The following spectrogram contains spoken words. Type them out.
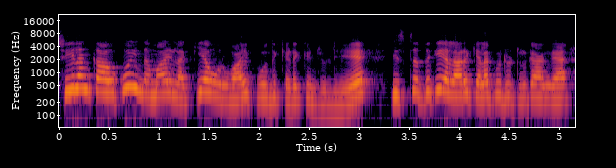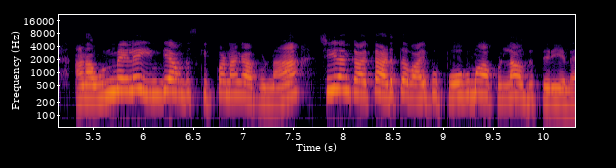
ஸ்ரீலங்காவுக்கும் இந்த மாதிரி லக்கியாக ஒரு வாய்ப்பு வந்து கிடைக்கும்னு சொல்லி இஷ்டத்துக்கு எல்லாரும் கிளப்பி விட்டுட்டு இருக்காங்க ஆனால் உண்மையிலே இந்தியா வந்து ஸ்கிப் பண்ணாங்க அப்படின்னா ஸ்ரீலங்காவுக்கு அடுத்த வாய்ப்பு போகுமா அப்படின்லாம் வந்து தெரியல.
